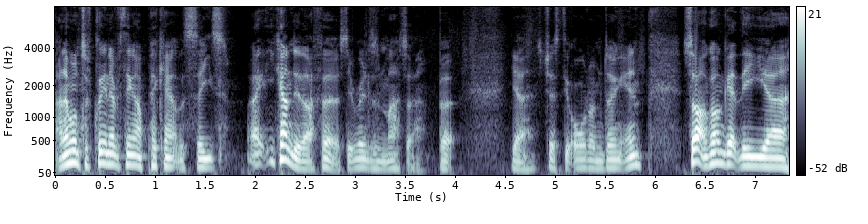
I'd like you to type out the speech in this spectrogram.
and then once I've cleaned everything I'll pick out the seat uh, you can do that first. It really doesn't matter. But yeah it's just the order I'm doing it in. So I'm going to get the uh,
